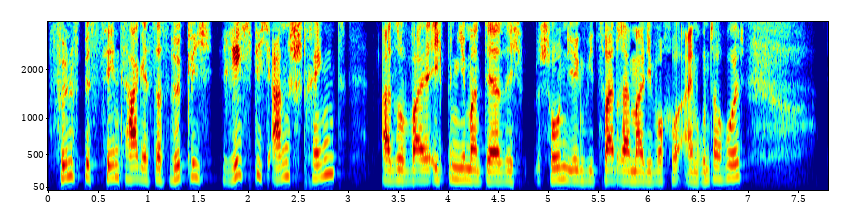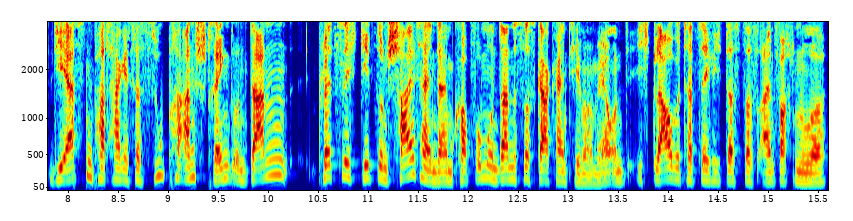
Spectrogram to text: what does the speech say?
fünf bis zehn Tage ist das wirklich richtig anstrengend. Also weil ich bin jemand, der sich schon irgendwie zwei, dreimal die Woche einen runterholt. die ersten paar Tage ist das super anstrengend und dann plötzlich geht so ein Schalter in deinem Kopf um und dann ist das gar kein Thema mehr. Und ich glaube tatsächlich, dass das einfach nur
